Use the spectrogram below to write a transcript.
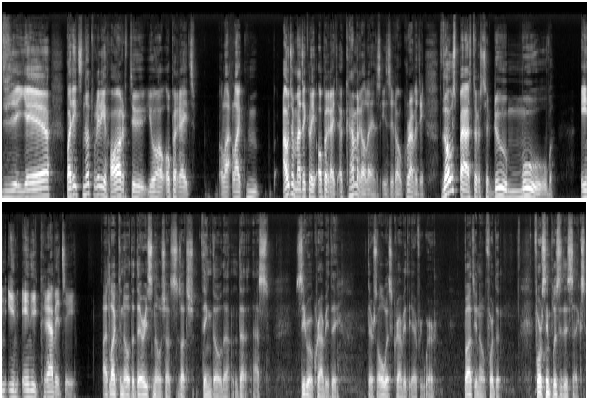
Yeah, but it's not really hard to you know operate like like automatically operate a camera lens in zero gravity. Those bastards do move in in any gravity. I'd like to know that there is no such such thing though that that as zero gravity. There's always gravity everywhere. But you know, for the for simplicity's sakes.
